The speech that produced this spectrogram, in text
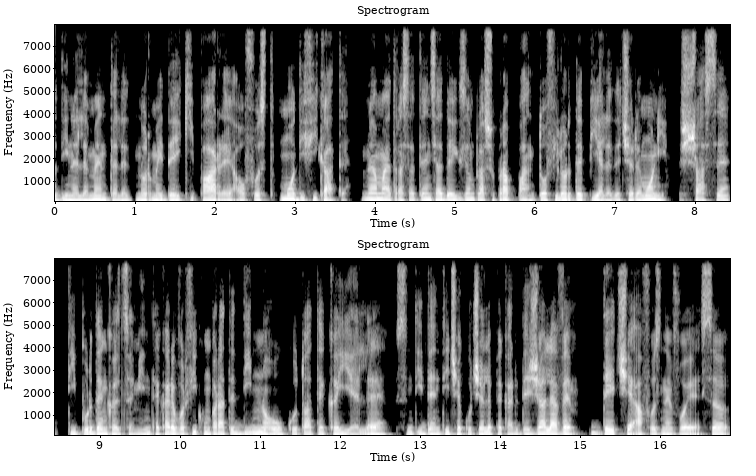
40-50% din elementele normei de echipare au fost modificate. Noi am mai atras atenția, de exemplu, asupra pantofilor de piele de ceremonie. Șase tipuri de încălțăminte care vor fi cumpărate din nou, cu toate că ele sunt identice cu cele pe care deja le avem. De ce a fost nevoie să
